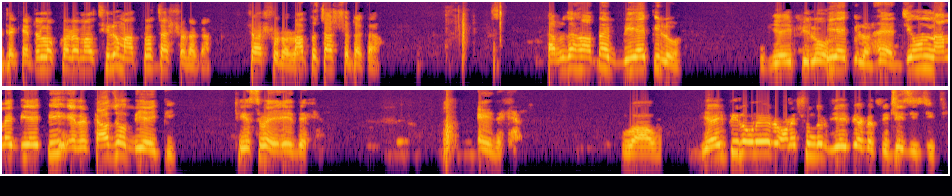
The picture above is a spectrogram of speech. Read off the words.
এটা ক্যাটালগ করা মাল ছিল মাত্র চারশো টাকা। চারশো টাকা। মাত্র চারশো টাকা। তারপরে আপনার ভিআইপি লোন ভিআইপি লো ভিআইপি লোন হ্যাঁ যেমন নামে ভিআইপি এর কাজও ভিআইপি ঠিক আছে ভাই? এই দেখেন। এই দেখেন। ওয়াও ভিআইপি লোনের অনেক সুন্দর ভিআইপি একটা জি জি জি।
